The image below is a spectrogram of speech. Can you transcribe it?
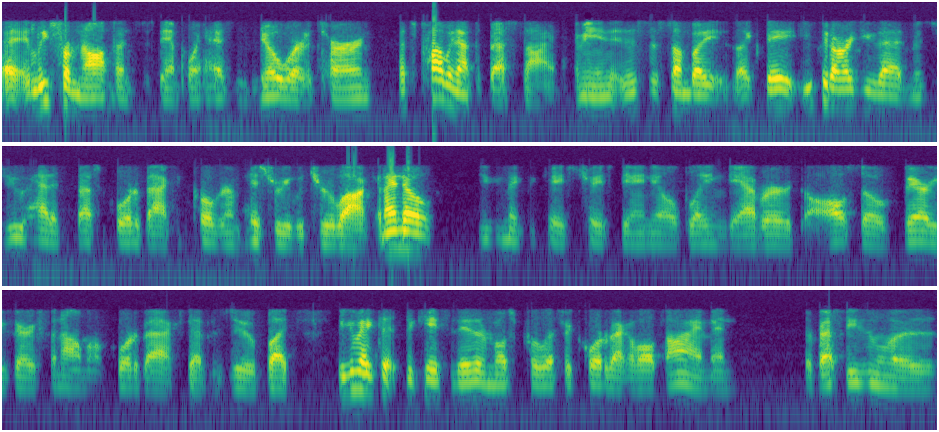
at least from an offensive standpoint, has nowhere to turn. Probably not the best sign. I mean, this is somebody like they. You could argue that Mizzou had its best quarterback in program history with Drew Lock, and I know you can make the case Chase Daniel, Blaine Gabbert, also very, very phenomenal quarterbacks at Mizzou. But you can make the, the case that they're the most prolific quarterback of all time, and their best season was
